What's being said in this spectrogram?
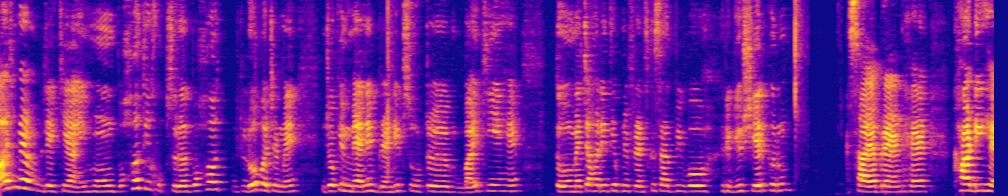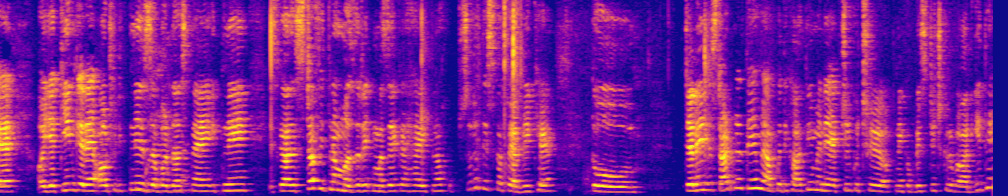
आज मैं लेके आई हूँ बहुत ही खूबसूरत, बहुत लो बजट में जो कि मैंने ब्रांडेड सूट बाई किए हैं। तो मैं चाह रही थी अपने फ्रेंड्स के साथ भी वो रिव्यू शेयर करूँ। साया ब्रांड है खाड़ी है और यकीन करें आउटफिट इतने ज़बरदस्त हैं इतने इसका स्टफ़ इतना मज़े मज़े का है इतना खूबसूरत इसका फैब्रिक है। तो चलें स्टार्ट करते हैं मैं आपको दिखाती हूँ। मैंने एक्चुअली कुछ अपने कपड़े स्टिच करवा लिए थे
